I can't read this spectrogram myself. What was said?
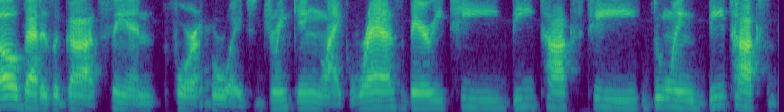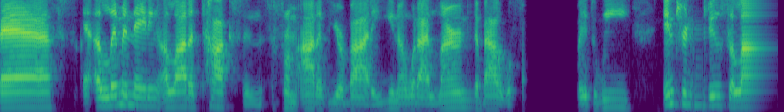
oh, that is a godsend for hemorrhoids. Drinking like raspberry tea, detox tea, doing detox baths, eliminating a lot of toxins from out of your body. You know, what I learned about with we introduce a lot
